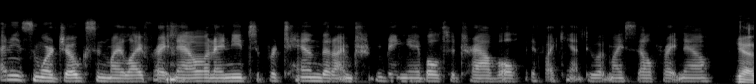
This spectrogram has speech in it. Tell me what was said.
I need some more jokes in my life right now, and I need to pretend that I'm tr- being able to travel if I can't do it myself right now. Yeah,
